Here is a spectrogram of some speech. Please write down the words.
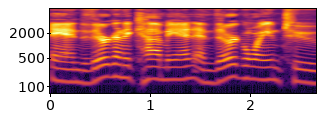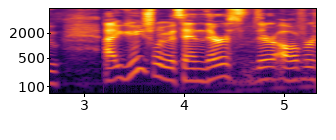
and they're going to come in and they're going to uh, usually within their their over,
